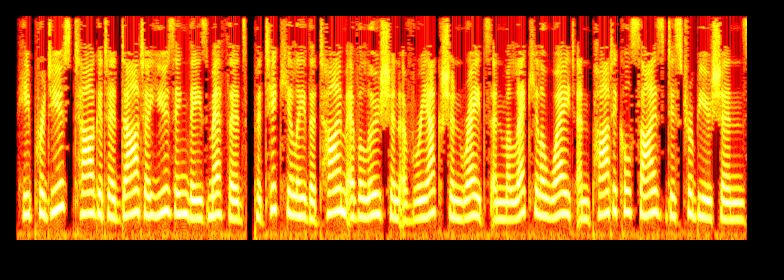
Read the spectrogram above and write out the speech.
He produced targeted data using these methods, particularly the time evolution of reaction rates and molecular weight and particle size distributions.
